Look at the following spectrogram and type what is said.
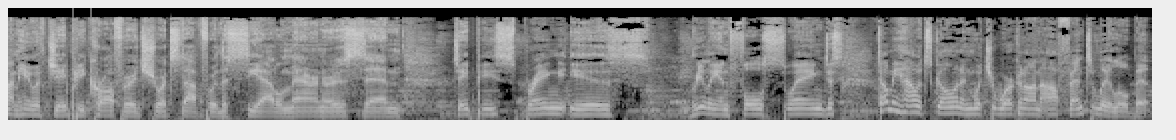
I'm here with JP Crawford, shortstop for the Seattle Mariners. And JP, spring is really in full swing. Just tell me how it's going and what you're working on offensively a little bit.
